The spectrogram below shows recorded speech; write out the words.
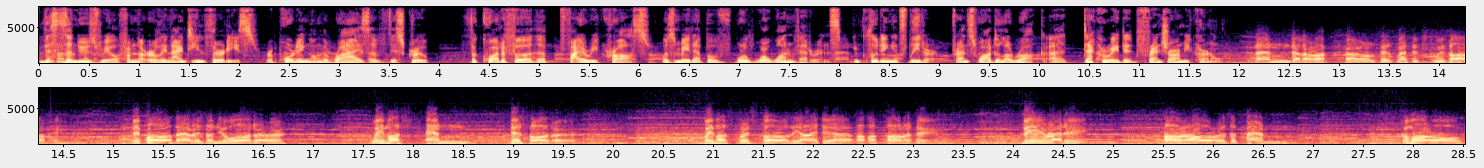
This is a newsreel from the early 1930s reporting on the rise of this group. The Croix de Feu, the Fiery Cross, was made up of World War I veterans, including its leader, Francois de la Rocque, a decorated French army colonel. Then de la Rocque hurls his message to his army. Before there is a new order, we must end disorder. We must restore the idea of authority. Be ready. Our hour is at hand. Tomorrow,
